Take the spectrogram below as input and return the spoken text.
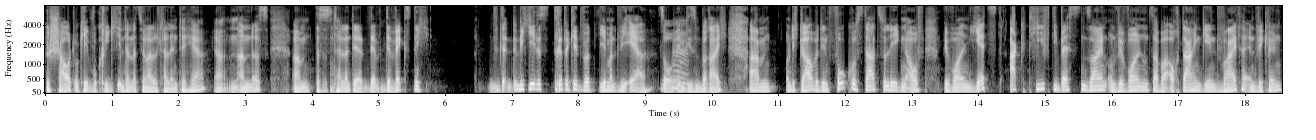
geschaut, okay, wo kriege ich internationale Talente her? Ja, ein anders. Ähm, das ist ein Talent, der, der, der wächst nicht nicht jedes dritte Kind wird jemand wie er, so mhm. in diesem Bereich. Ähm, und ich glaube, den Fokus da zu legen auf, wir wollen jetzt aktiv die Besten sein und wir wollen uns aber auch dahingehend weiterentwickeln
